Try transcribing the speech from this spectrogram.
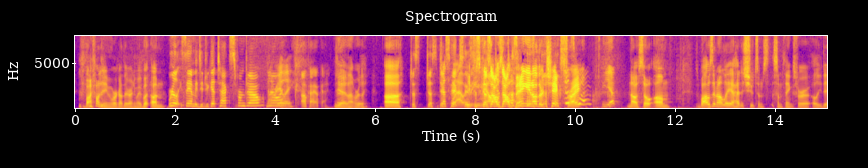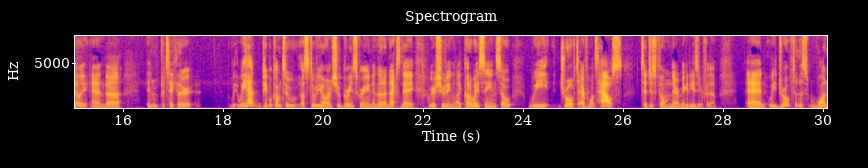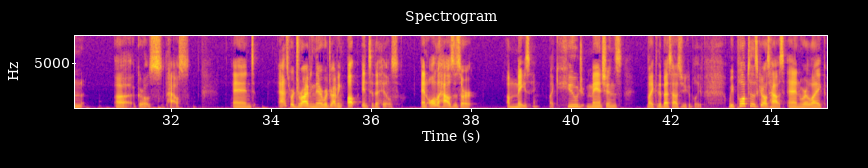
But my phone didn't even work out there anyway. But um, Really, Sammy, did you get texts from Joe? in Not LA? really. Okay, okay. yeah, not really. Uh, Just, just dick Just pics flowers. through the just because email. I was out banging other chicks, right? Yep. No, so um, so while I was in LA, I had to shoot some some things for LA Daily, and uh, in particular, we, we had people come to a studio and shoot green screen, and then the next day we were shooting like cutaway scenes. So we drove to everyone's house to just film there, make it easier for them, and we drove to this one uh, girl's house, and as we're driving there, we're driving up into the hills, and all the houses are amazing, like huge mansions, like the best houses you could believe. We pull up to this girl's house and we're like,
